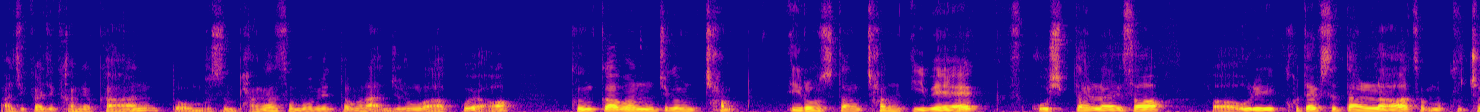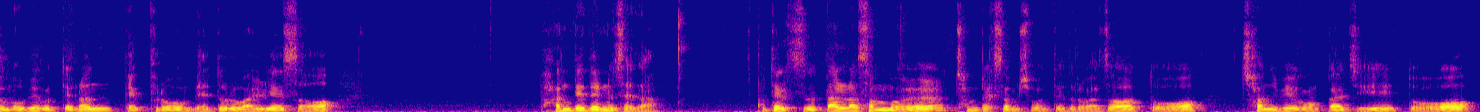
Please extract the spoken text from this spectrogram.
아직까지 강력한 또 무슨 방향성 모멘텀은 안 주는 것 같고요. 금값은 지금 참, 1온수당 1250달러에서 어, 우리 코덱스 달러 전부 9,500원대는 100% 매도를 완료해서 반대되는 세당 코덱스 달러 선물 1130원대 들어가서 또 1200원까지 또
